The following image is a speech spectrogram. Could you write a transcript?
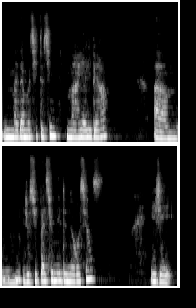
Madame Ocytocine, Maria Libera. Euh, je suis passionnée de neurosciences et j'ai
